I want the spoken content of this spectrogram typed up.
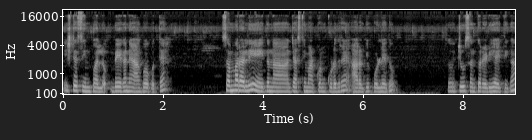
ಇಷ್ಟೇ ಸಿಂಪಲ್ಲು ಬೇಗನೆ ಆಗೋಗುತ್ತೆ. ಸಮ್ಮರಲ್ಲಿ ಇದನ್ನು ಜಾಸ್ತಿ ಮಾಡ್ಕೊಂಡು ಕುಡಿದ್ರೆ ಆರೋಗ್ಯಕ್ಕೆ ಒಳ್ಳೆಯದು ಸೊ ಜ್ಯೂಸ್ ಅಂತೂ ರೆಡಿ ಆಯ್ತು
